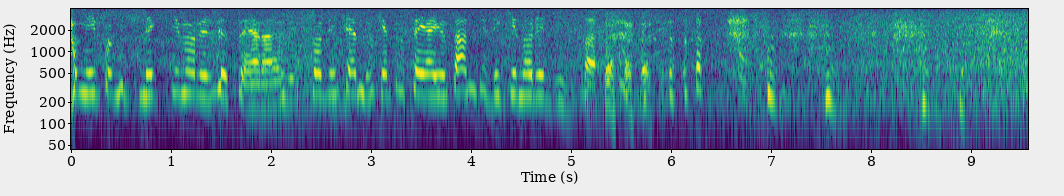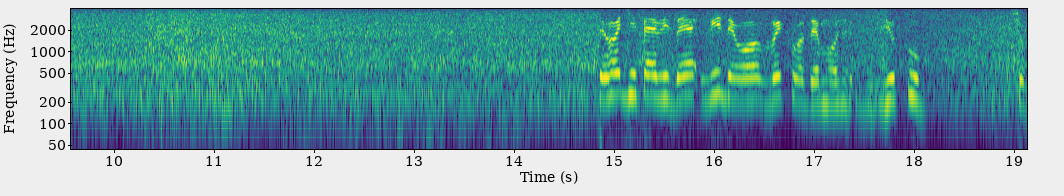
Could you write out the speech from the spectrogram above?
То мій помічник кінорежисера. Sto dicendo che tu sei aiutante di kinoregista. Сьогодні те віде- відео викладемо в YouTube, щоб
